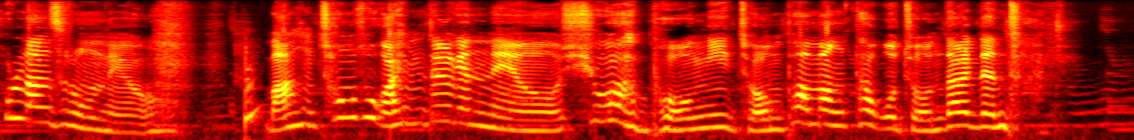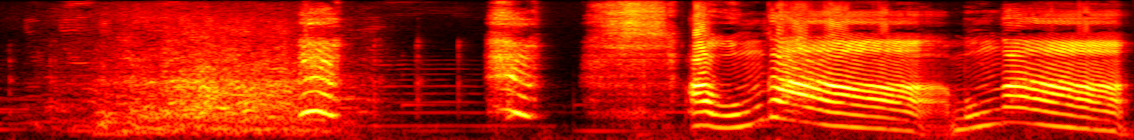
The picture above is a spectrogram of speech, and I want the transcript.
혼란스럽네요. 망 청소가 힘들겠네요. 슈와 벙이 전파망 타고 전달된다니. 아, 뭔가, 뭔가,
